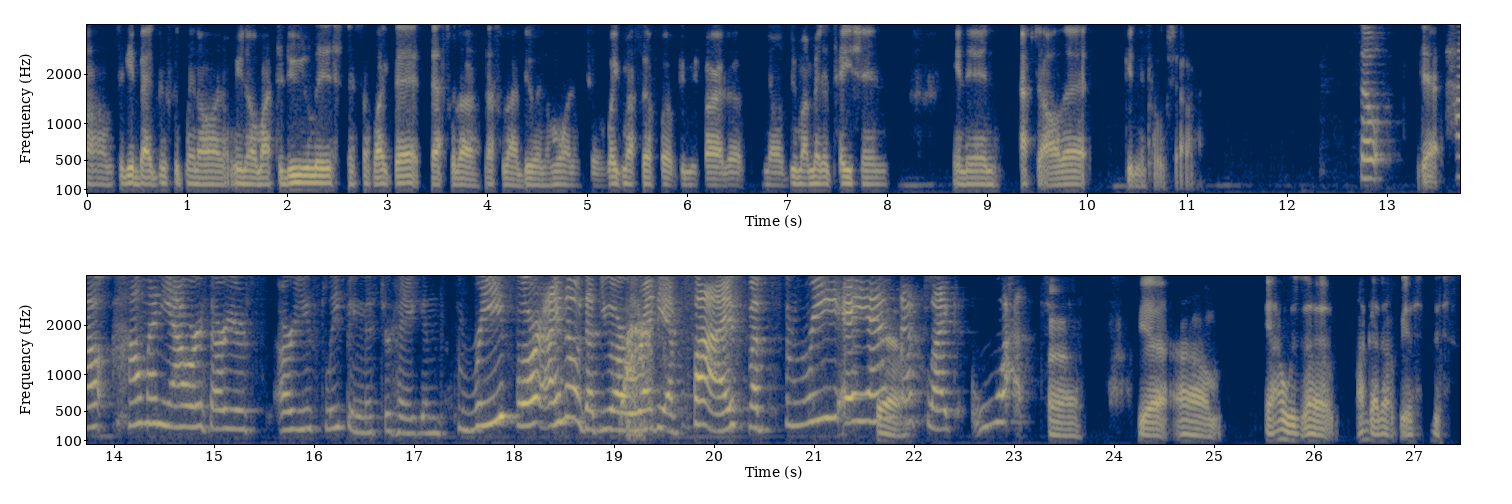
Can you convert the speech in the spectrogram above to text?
um, to get back discipline on, you know, my to-do list and stuff like that. That's what I that's what I do in the morning to wake myself up, get me fired up, you know, do my meditations, and then after all that, get in the cold shower. So Yeah. how how many hours are you are you sleeping, Mr. Hagan? Three, four? I know that you are already at five, but three a.m. Yeah. That's like what? Uh, yeah. Um. Yeah. I was. Uh. I got up. Yes. This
